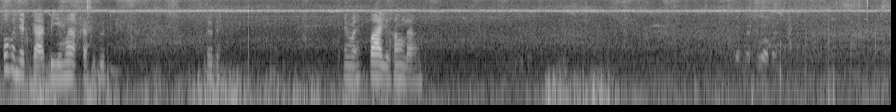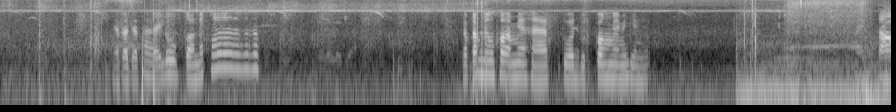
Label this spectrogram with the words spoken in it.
โอ้บรรยากาศดีมากค่ะ ดูดิดูดิเห็นไหมป้ายอยู่ข้างหลังเดี๋ยวเราจะถ่ายรูปก่อนนะครับเดี๋ยวแป๊บนึงพ่อแม่หาตัวหยุดกล้องแม่ไม่เห็นอยู่ไปต่อ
